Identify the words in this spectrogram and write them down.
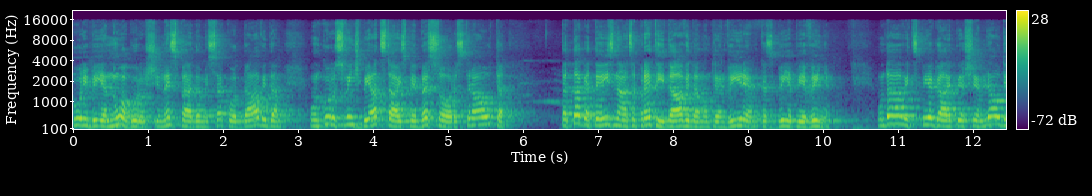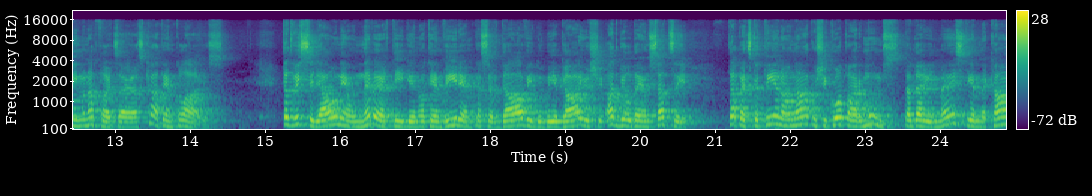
kuri bija noguruši, nespēdami sekot Dāvidam, un kurus viņš bija atstājis pie Besora strauta, tad tagad tie iznāca pretī Dāvidam un tiem vīriem, kas bija pie viņa. Un Dāvids piegāja pie šiem ļaudīm un apvaicājās, kā tiem klājas. Tad visi ļaunie un nevērtīgie no tiem vīriem, kas ar Dāvidu bija gājuši, atbildēja un sacīja: Tāpēc, ka tie nav nākuši kopā ar mums, tad arī mēs tiem nekā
